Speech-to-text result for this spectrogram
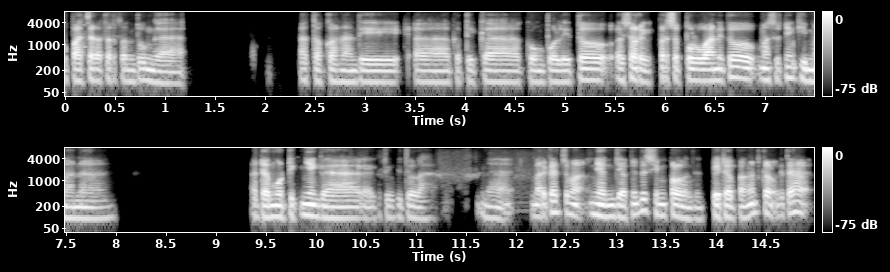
upacara tertentu nggak? Ataukah nanti eh, ketika kumpul itu, eh, sorry, persepuluhan itu maksudnya gimana? Ada mudiknya nggak? Kayak gitu gitulah. Nah, mereka cuma jawab jawabnya itu simple. gitu. Beda banget kalau kita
